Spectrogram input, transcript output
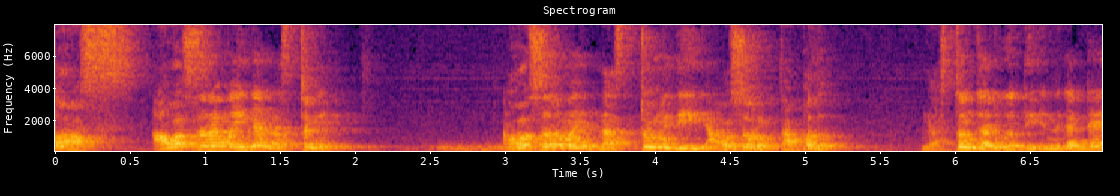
లాస్ అవసరమైన నష్టం ఇది. అవసరమై నష్టం ఇది అవసరం తప్పదు. నష్టం జరుగుద్ది. ఎందుకంటే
